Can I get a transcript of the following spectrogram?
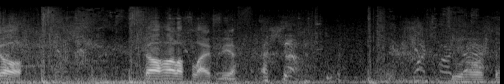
Joo. Tää on Half-Lifea. Juhoista.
